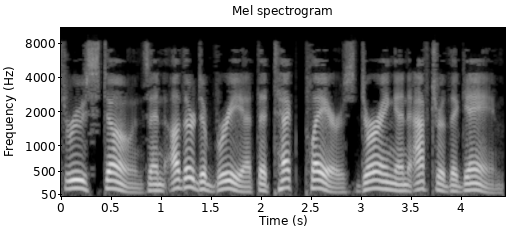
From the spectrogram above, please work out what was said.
threw stones and other debris at the Tech players during and after the game.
